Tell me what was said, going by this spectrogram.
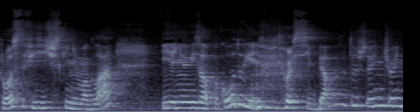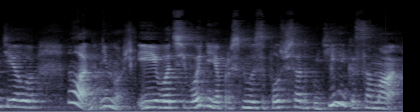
просто физически не могла. И я ненавидела погоду, я ненавидела себя за то, что я ничего не делаю. Ну ладно, немножечко. И вот сегодня я проснулась за полчаса до будильника сама.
